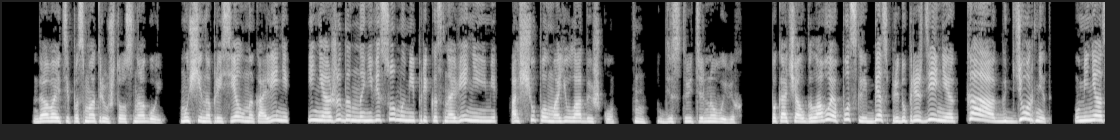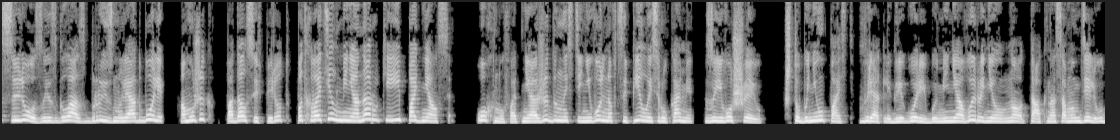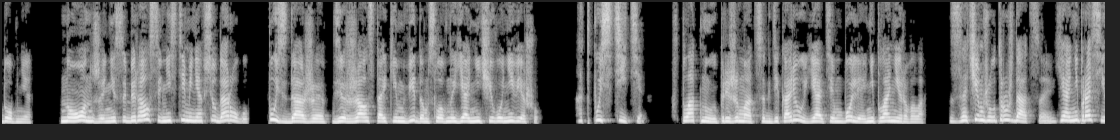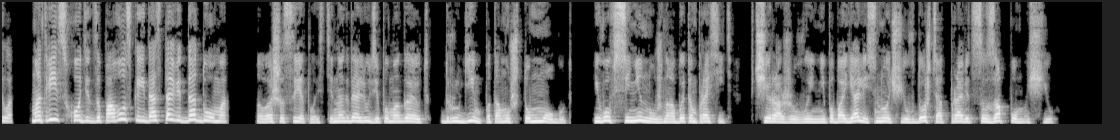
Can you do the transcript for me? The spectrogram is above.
Давайте посмотрю, что с ногой. Мужчина присел на колени и неожиданно невесомыми прикосновениями ощупал мою лодыжку. Хм, действительно вывих. Покачал головой, а после, без предупреждения, как дернет. У меня слезы из глаз брызнули от боли, а мужик подался вперед, подхватил меня на руки и поднялся. Охнув от неожиданности, невольно вцепилась руками за его шею, чтобы не упасть. Вряд ли Григорий бы меня выронил, но так на самом деле удобнее. Но он же не собирался нести меня всю дорогу. Пусть даже держал с таким видом, словно я ничего не вешу. Отпустите! Вплотную прижиматься к дикарю я тем более не планировала. Зачем же утруждаться? Я не просила. Матвей сходит за повозкой и доставит до дома. Ваша светлость, иногда люди помогают другим, потому что могут. И вовсе не нужно об этом просить. Вчера же вы не побоялись ночью в дождь отправиться за помощью.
